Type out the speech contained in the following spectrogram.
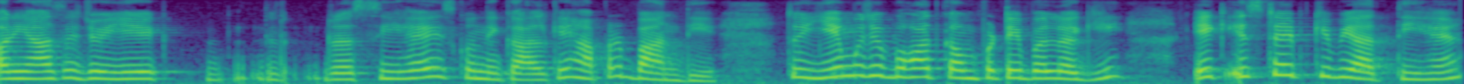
और यहाँ से जो ये रस्सी है, इसको निकाल के यहाँ पर बाँध दिए। तो ये मुझे बहुत कंफर्टेबल लगी। एक इस टाइप की भी आती है,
